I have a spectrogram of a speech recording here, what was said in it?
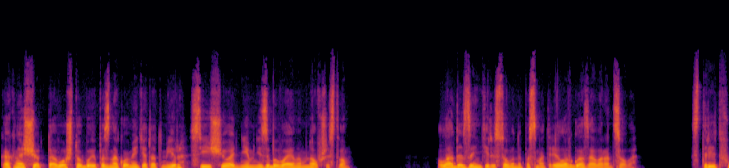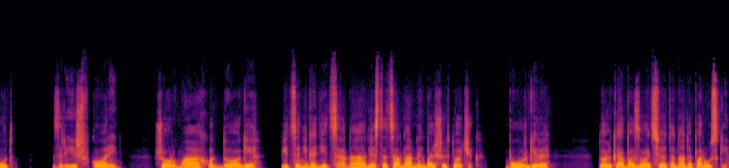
Как насчет того, чтобы познакомить этот мир с еще одним незабываемым новшеством? Лада заинтересованно посмотрела в глаза Воронцова. «Стритфуд? Зришь в корень. Шаурма, хот-доги. Пицца не годится, она для стационарных больших точек. Бургеры. Только обозвать все это надо по-русски».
